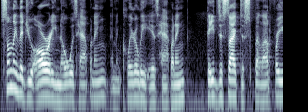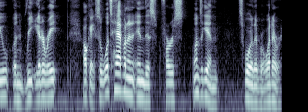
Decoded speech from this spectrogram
something that you already know is happening and it clearly is happening, they decide to spell out for you and reiterate. Okay, so what's happening in this first once again, spoiler but whatever.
